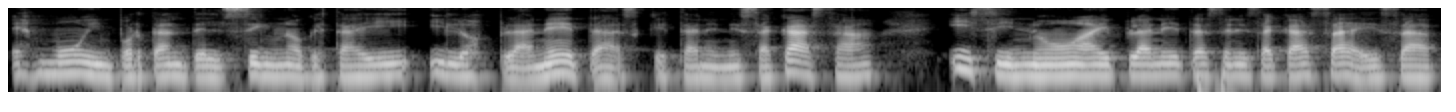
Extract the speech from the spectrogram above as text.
Es muy importante el signo que está ahí y los planetas que están en esa casa. Y si no hay planetas en esa casa, esa,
